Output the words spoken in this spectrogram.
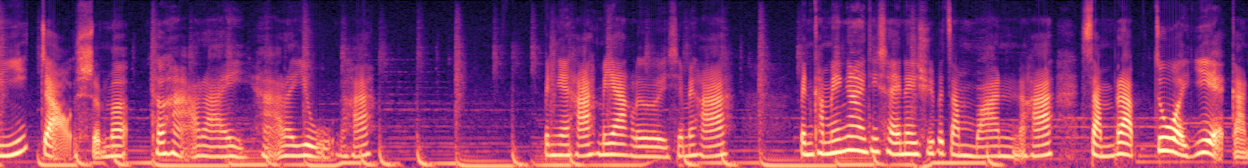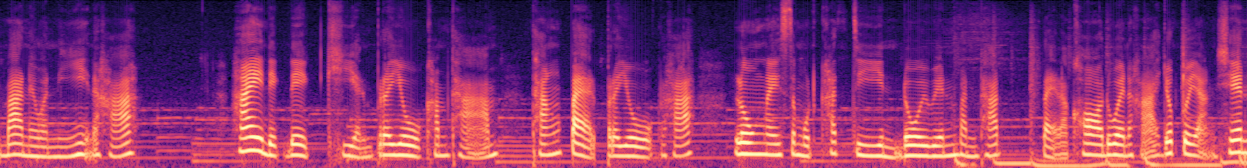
你找什么เธอหาอะไร หาอะไรอยู่นะคะ เป็นไงคะ ไม่ยากเลยใช่ไหมคะ เป็นคำง่ายๆที่ใช้ในชีวิตประจำวันนะคะสำหรับจั่วเย่การบ้านในวันนี้นะคะ ให้เด็กๆเขียนประโยคคำถามทั้ง 8 ประโยคนะคะ ลงในสมุดคัดจีนโดยเว้นบรรทัดแต่ละข้อด้วยนะคะ ยกตัวอย่างเช่น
